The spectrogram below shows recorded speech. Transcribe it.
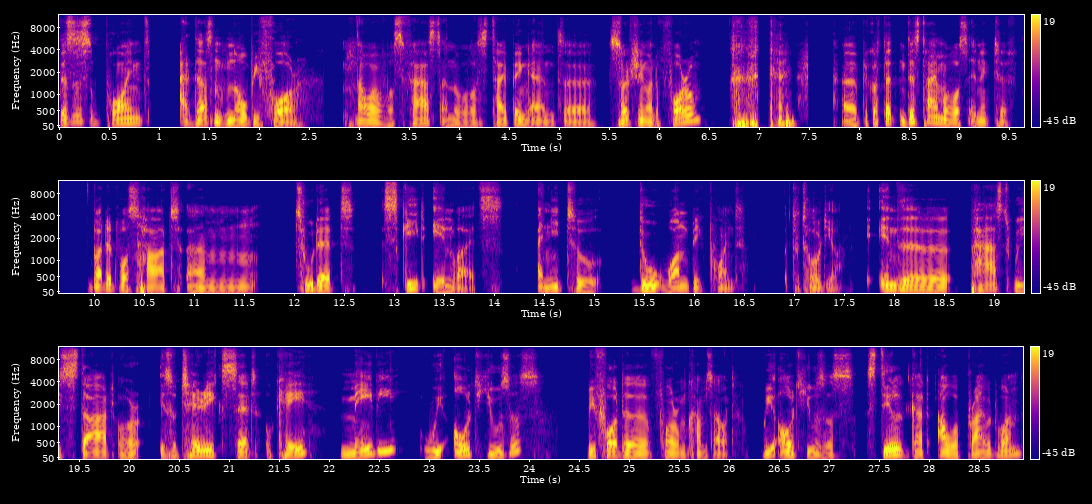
This is a point I doesn't know before. Now I was fast and I was typing and uh, searching on the forum uh, because that, this time I was inactive. But it was hard um, to that Skeet invites. I need to do one big point to told you. In the past, we start or Esoteric said, okay, maybe we old users before the forum comes out, we old users still got our private one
